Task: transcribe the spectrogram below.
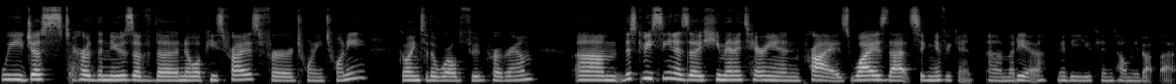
We just heard the news of the Nobel Peace Prize for 2020 going to the World Food Program. Um, this could be seen as a humanitarian prize. Why is that significant? Uh, Maria, maybe you can tell me about that.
